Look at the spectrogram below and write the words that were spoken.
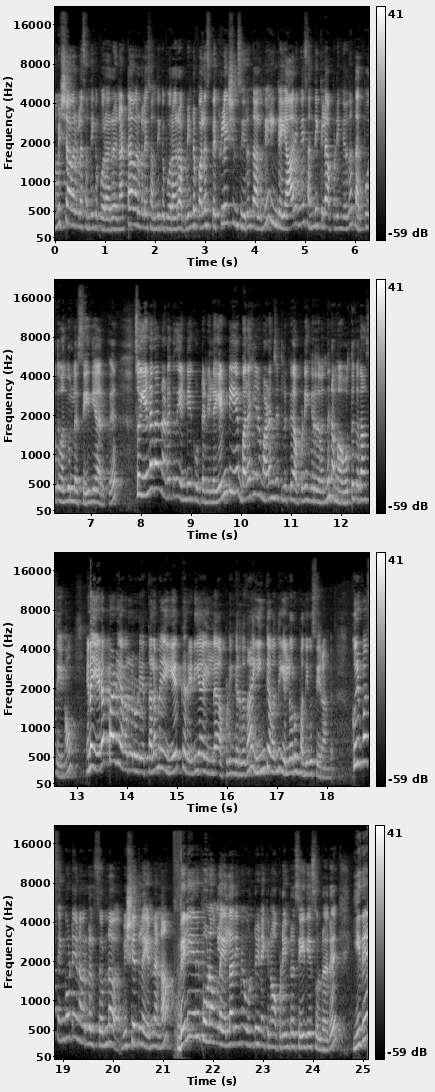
அமித்ஷா அவர்களை சந்திக்க போறாரு நட்டா அவர்களை சந்திக்க போறாரு அப்படின்ற பல ஸ்பெகுலேஷன்ஸ் இருந்தாலுமே இங்க யாரையுமே சந்திக்கல அப்படிங்கிறது தான் தற்போது வந்துள்ள செய்தியா இருக்கு. ஸோ என்னதான் நடக்குது என்டிஏ கூட்டணியில்? என்டிஏ பலகீனம் அடைஞ்சிட்டு இருக்கு அப்படிங்கிறத வந்து நம்ம ஒத்துக்க தான் செய்யணும். ஏன்னா எடப்பாடி அவர்களுடைய தலைமையை ஏற்க ரெடியா இல்லை அப்படிங்கிறது தான் இங்க வந்து எல்லோரும் பதிவு செய்கிறாங்க குறிப்பா செங்கோட்டையன் அவர்கள் சொன்ன விஷயத்துல என்னன்னா வெளியேறி போனவங்களை எல்லாரையுமே ஒன்றிணைக்கணும் அப்படின்ற செய்தியை சொல்றாரு. இதே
